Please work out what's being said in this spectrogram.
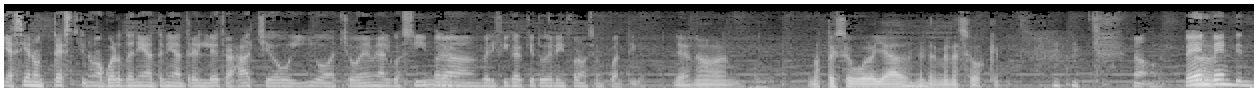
Y hacían un test que no me acuerdo, tenía, tenía tres letras, H, O, I o H, O, M, algo así, para verificar que tuviera información cuántica. Ya, no, no estoy seguro ya de meterme en ese bosque. No. Ven, No. ven,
